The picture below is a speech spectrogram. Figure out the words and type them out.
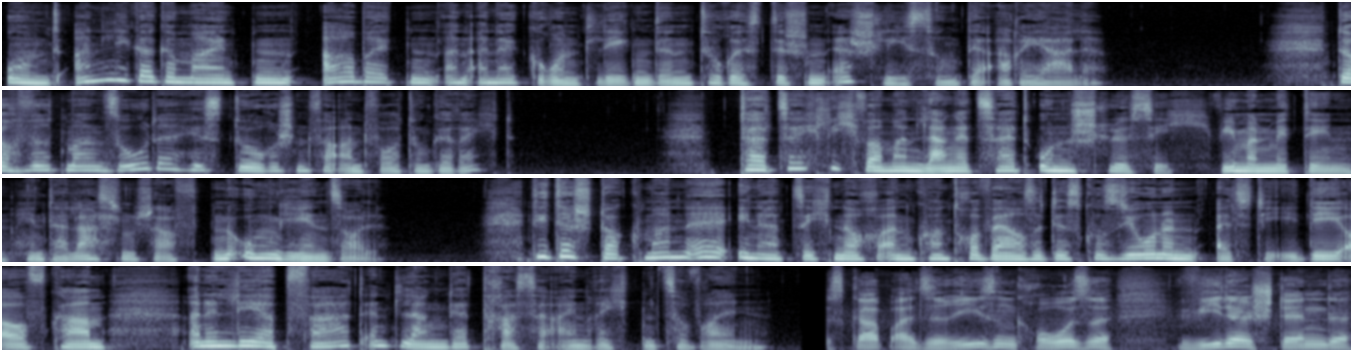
Und Anliegergemeinden arbeiten an einer grundlegenden touristischen Erschließung der Areale. Doch wird man so der historischen Verantwortung gerecht? Tatsächlich war man lange Zeit unschlüssig, wie man mit den Hinterlassenschaften umgehen soll. Dieter Stockmann erinnert sich noch an kontroverse Diskussionen, als die Idee aufkam, einen Lehrpfad entlang der Trasse einrichten zu wollen. Es gab also riesengroße Widerstände.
